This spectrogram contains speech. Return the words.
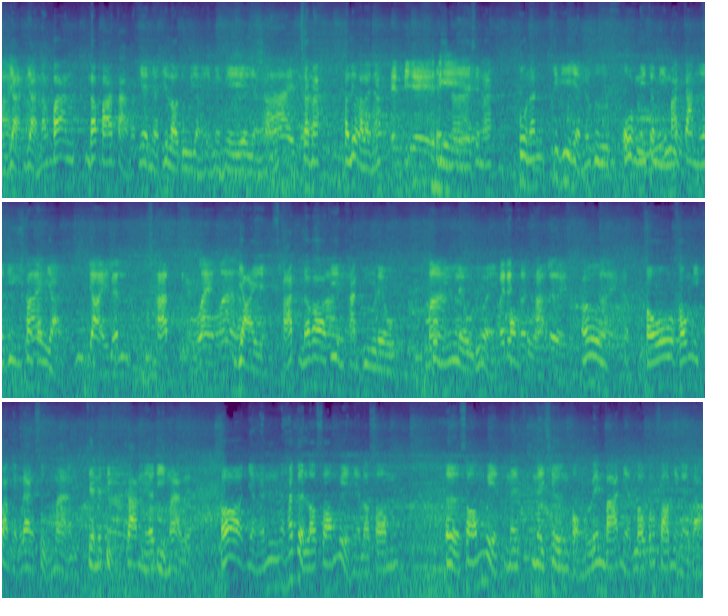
ออย่างอย่างนักบ้านนักบ้านต่างประเทศเนี่ยที่เราดูอย่าง MMA อย่างนั้นใช่ ใช่ไหมเขาเรียกอะไรนะ NBA NBA ใช่ไหม พวกนั้นที่พี่เห็นก็คือพวกนี้จะมีมัดกล้ามเนื้อที่ค่อนใช่ข้างใหญ่ ใหญ่และชัดแข็งแรงมาก ใหญ่ชัดแล้วก็ที่สำคัญคือเร็วพมากวกนี้เร็วด้วยไม่ได้คล่องเทินตัวทะเลยเออใช่ครับเขาเขามีความแข็งแรงสูงมากเจเนติกกล้ามเนื้อดีมากเลยเพราะอย่างนั้นถ้าเกิดเราซ้อมเวทเนี่ยเราซ้อมเออซ้อมเวทในในเชิงของเล่นบาสเนี่ยเราต้องซ้อมยังไงบ้าง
